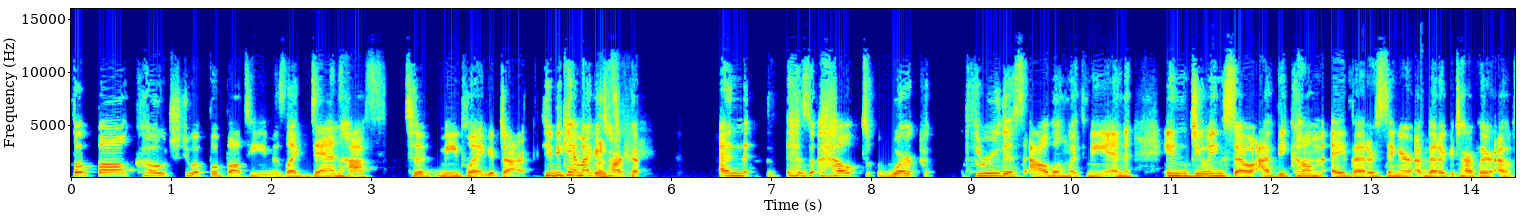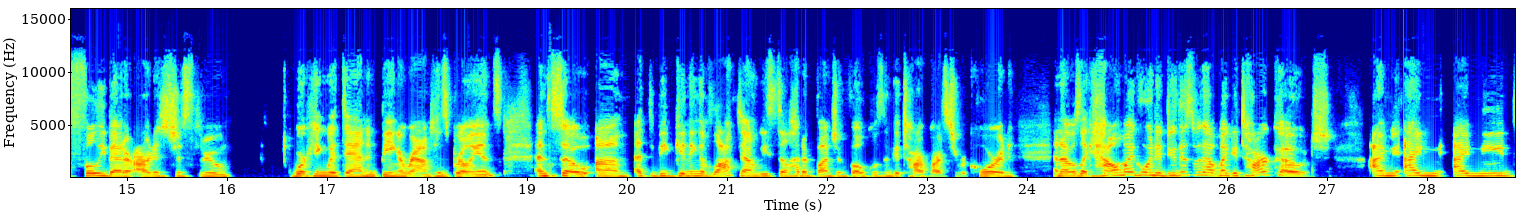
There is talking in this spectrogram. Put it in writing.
football coach to a football team is like Dan Huff to me playing guitar. He became my That's guitar coach and has helped work through this album with me. And in doing so, I've become a better singer, a better guitar player, a fully better artist just through working with Dan and being around his brilliance. And so um, at the beginning of lockdown, we still had a bunch of vocals and guitar parts to record. And I was like, how am I going to do this without my guitar coach? I mean, I, I need,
